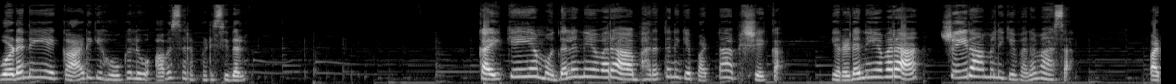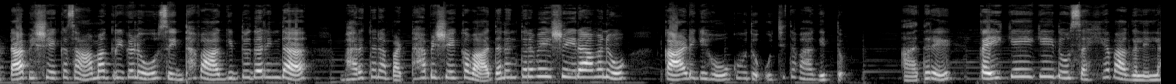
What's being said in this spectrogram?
ಒಡನೆಯೇ ಕಾಡಿಗೆ ಹೋಗಲು ಅವಸರಪಡಿಸಿದಳು. ಕೈಕೇಯ ಮೊದಲನೆಯವರ ಭರತನಿಗೆ ಪಟ್ಟಾಭಿಷೇಕ, ಎರಡನೆಯವರ ಶ್ರೀರಾಮನಿಗೆ ವನವಾಸ. ಪಟ್ಟಾಭಿಷೇಕ ಸಾಮಗ್ರಿಗಳು ಸಿದ್ಧವಾಗಿದ್ದುದರಿಂದ ಭರತನ ಪಟ್ಟಾಭಿಷೇಕವಾದ ನಂತರವೇ ಶ್ರೀರಾಮನು ಕಾಡಿಗೆ ಹೋಗುವುದು ಉಚಿತವಾಗಿತ್ತು. ಆದರೆ ಕೈಕೇಯಿಗೆ ಇದು ಸಹ್ಯವಾಗಲಿಲ್ಲ.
